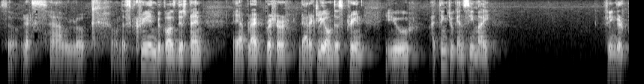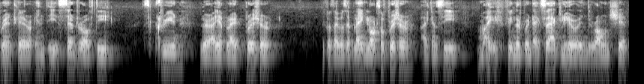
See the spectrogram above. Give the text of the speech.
So let's have a look on the screen because this time I applied pressure directly on the screen. You I think you can see my fingerprint here in the center of the screen where I applied pressure because I was applying lots of pressure I can see my fingerprint exactly here in the round shape.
